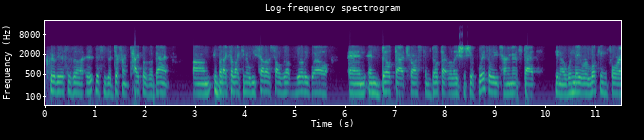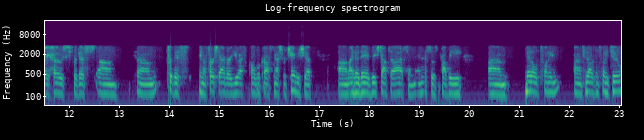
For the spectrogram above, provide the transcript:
clearly this is a, this is a different type of event. Um, but I feel like, you know, we set ourselves up really well and, and built that trust and built that relationship with elite tournaments that, you know, when they were looking for a host for this um, um, for this you know first ever U.S. Club Lacrosse National Championship, um, I know they had reached out to us, and, and this was probably um, middle of 20, uh, 2022.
